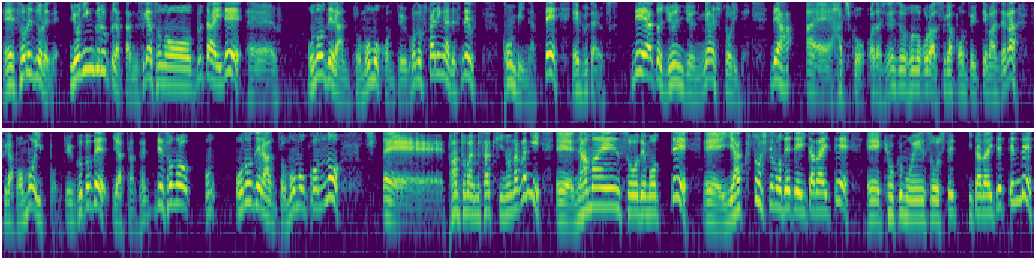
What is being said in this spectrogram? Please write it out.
えーそれぞれで、4人グループだったんですが、その舞台で、えー小野寺と桃子という、この二人がですね、コンビになって、え舞台を作って。で、あと、じゅんじゅんが一人で。で、はえー八個。私ね、その頃は菅ポンと言ってましたが、菅ポンも一本ということでやったんですね。で、その、小野寺と桃子の、えーパントマイム作品の中に、えー生演奏でもって、えー役としても出ていただいて、えー曲も演奏していただいてってんで、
